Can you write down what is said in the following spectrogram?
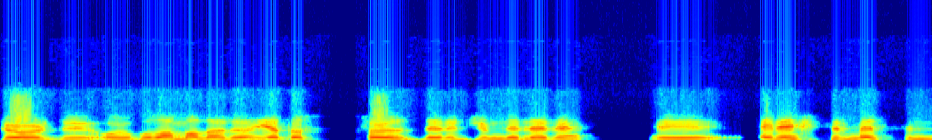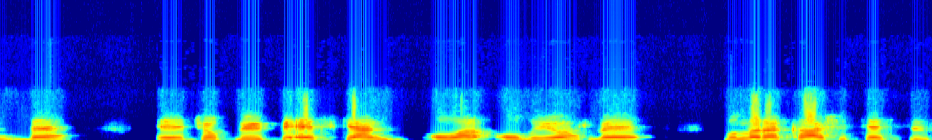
gördüğü uygulamaları ya da sözleri, cümleleri e, eleştirmesinde e, çok büyük bir etken oluyor ve bunlara karşı sessiz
